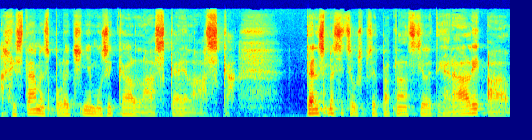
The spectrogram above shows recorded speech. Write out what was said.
a chystáme společně muzikál Láska je láska. Ten jsme sice už před 15 lety hráli a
